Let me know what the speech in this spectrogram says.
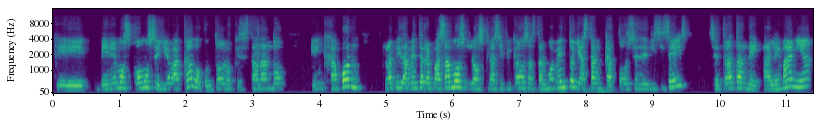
que veremos cómo se lleva a cabo con todo lo que se está dando en Japón. Rápidamente repasamos los clasificados hasta el momento, ya están 14 de 16. Se tratan de Alemania,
